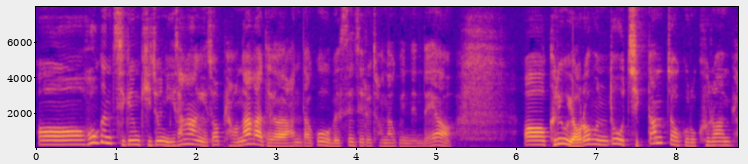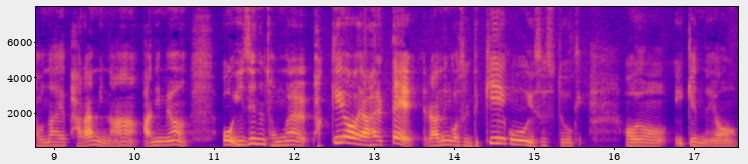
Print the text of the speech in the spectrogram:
어, 혹은 지금 기존 이 상황에서 변화가 되어야 한다고 메시지를 전하고 있는데요. 어, 그리고 여러분도 직감적으로 그러한 변화의 바람이나 아니면, 어, 이제는 정말 바뀌어야 할 때라는 것을 느끼고 있을 수도, 어, 있겠네요.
